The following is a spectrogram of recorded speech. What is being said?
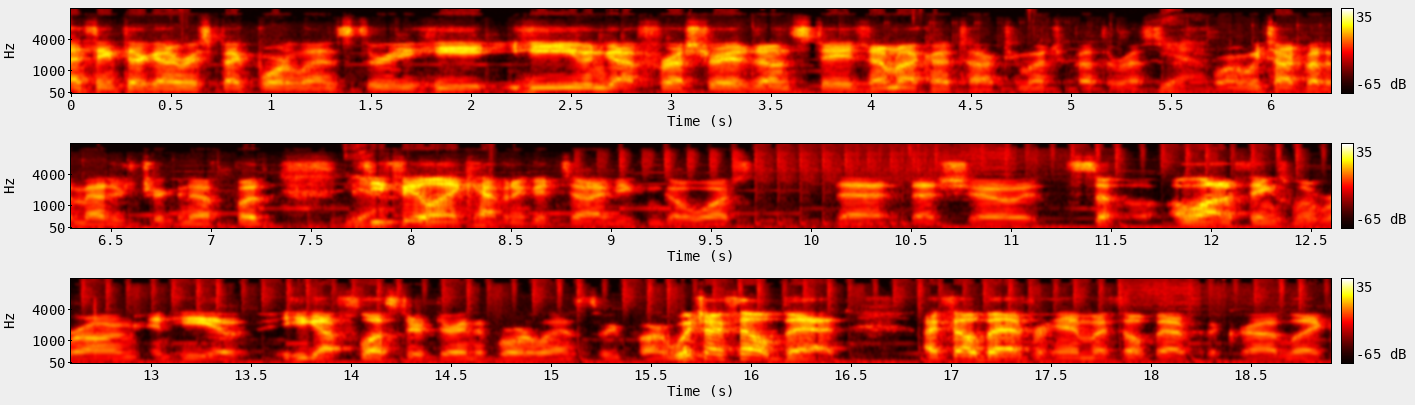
I think they're going to respect Borderlands 3. He he even got frustrated on stage, and I'm not going to talk too much about the rest Yeah. of it for him. We talked about the magic trick enough, but if Yeah. you feel like having a good time, you can go watch that that show. It's, a lot of things went wrong, and he uh, he got flustered during the Borderlands 3 part, which I felt bad. I felt bad for him. I felt bad for the crowd. Like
